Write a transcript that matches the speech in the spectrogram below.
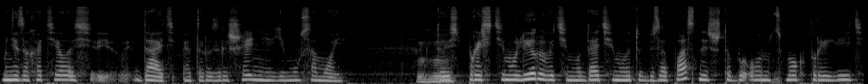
мне захотелось э, дать это разрешение ему самой. Угу. То есть простимулировать ему, дать ему эту безопасность, чтобы он смог проявить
